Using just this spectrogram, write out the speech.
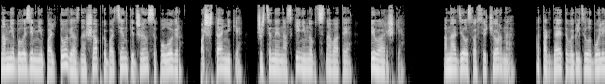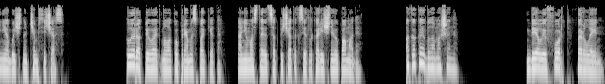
На мне было зимнее пальто, вязаная шапка, ботинки, джинсы, пуловер, подштанники, шерстяные носки, немного тесноватые, и варежки. Она оделась во все черное, а тогда это выглядело более необычным, чем сейчас. Клэр отпивает молоко прямо из пакета. На нем остается отпечаток светло-коричневой помады. «А какая была машина?» «Белый Форд Ферлейн,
